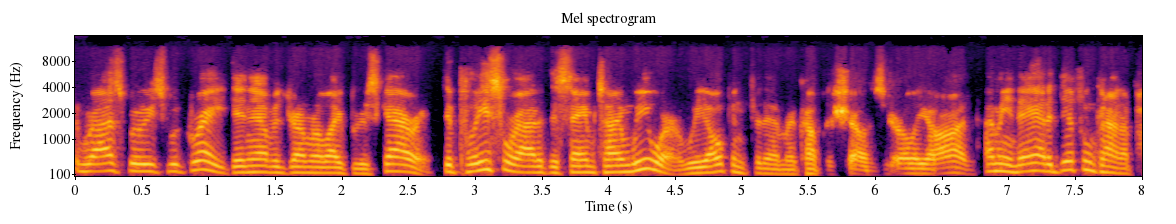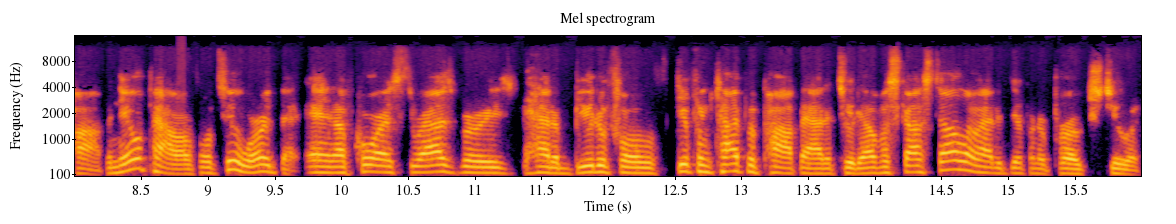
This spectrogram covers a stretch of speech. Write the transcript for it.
The Raspberries were great. Didn't have a drummer like Bruce Gary. The police were out at the same time we were. We opened for them a couple of shows early on. I mean, they had a different kind of pop and they were powerful too, weren't they? And of course, the Raspberries had a beautiful, different type of pop attitude. Elvis Costello had a different approach to it.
